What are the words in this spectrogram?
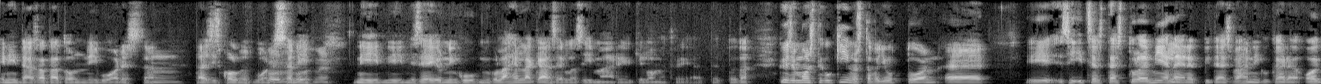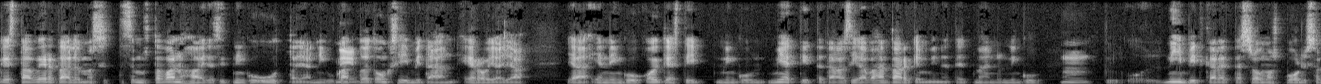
enintään 100 tonnia vuodessa, mm. tai siis kolmes vuodessa, Kolme niin, vuosi, niin. Niin, niin, niin, se ei ole niin kuin, niin kuin lähelläkään sellaisia määriä kilometriä. Että, että, tota, kyllä se mielestäni niin kiinnostava juttu on, ää, itse asiassa tästä tulee mieleen, että pitäisi vähän niin kuin käydä oikeastaan vertailemassa että semmoista vanhaa ja sitten niin kuin uutta ja niin kuin katsoa, niin. että onko siinä mitään eroja ja ja, ja niin kuin oikeasti niin kuin miettiä tätä asiaa vähän tarkemmin, että, että mä en ole niin, kuin mm. niin pitkälle tässä omassa boardissa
